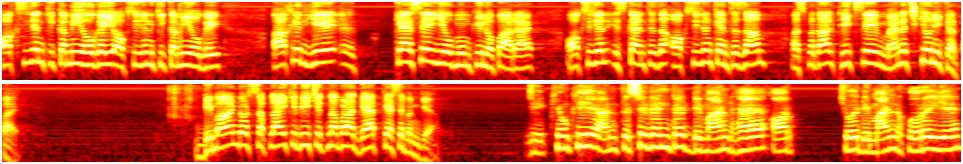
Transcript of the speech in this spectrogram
ऑक्सीजन की कमी हो गई ऑक्सीजन की कमी हो गई। आखिर ये कैसे ये मुमकिन हो पा रहा है? ऑक्सीजन इसका इंतज़ाम ऑक्सीजन का इंतज़ाम अस्पताल ठीक से मैनेज क्यों नहीं कर पाए? डिमांड और सप्लाई के बीच इतना बड़ा गैप कैसे बन गया? जी, क्योंकि ये अनप्रेसिडेंटेड डिमांड है और जो डिमांड हो रही है,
